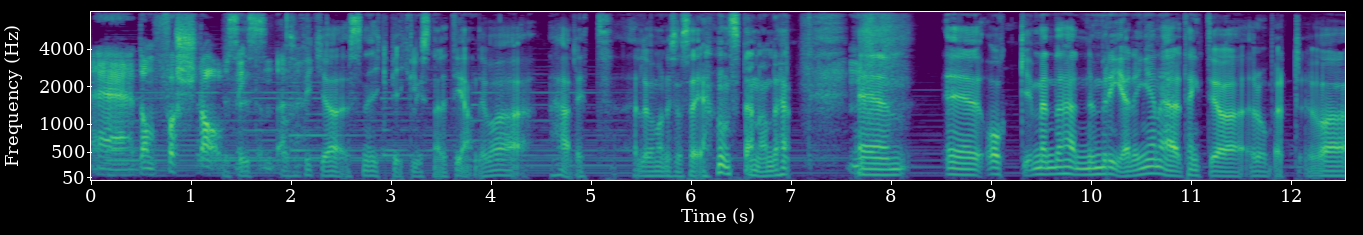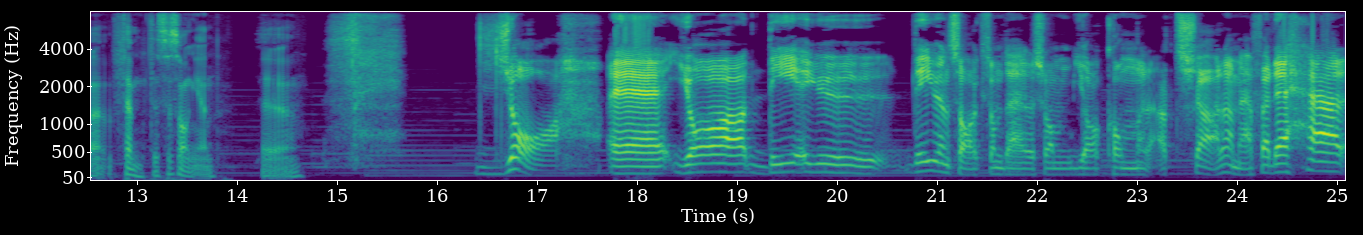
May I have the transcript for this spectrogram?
eh, de första avsnitten. Precis, och så fick jag sneak peek lyssna lite grann. Det var härligt, eller vad man nu ska säga, spännande. Mm. Eh, eh, och, men den här numreringen är, tänkte jag Robert, var femte säsongen. Eh. Ja, Eh, ja, det är ju. Det är ju en sak som där som jag kommer att köra med, för det här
